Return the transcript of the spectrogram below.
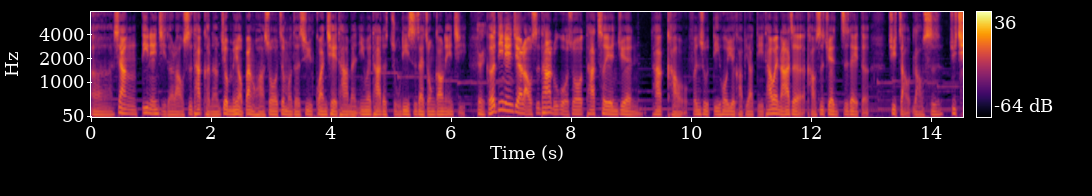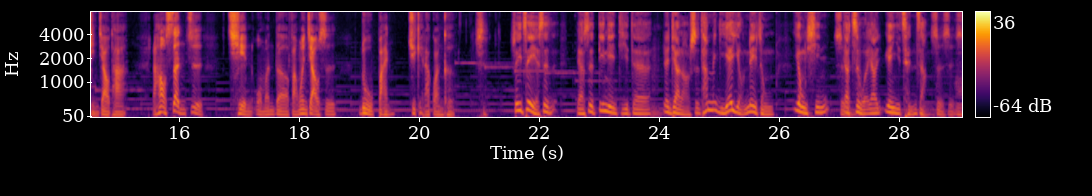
呃，像低年级的老师，他可能就没有办法说这么的去关切他们，因为他的主力是在中高年级。对。可是低年级的老师，他如果说他测验卷他考分数低或月考比较低，他会拿着考试卷之类的去找老师去请教他，然后甚至请我们的访问教师入班去给他观课。是。所以这也是表示低年级的任教老师，他们也有那种用心，要自我要愿意成长。是是是。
